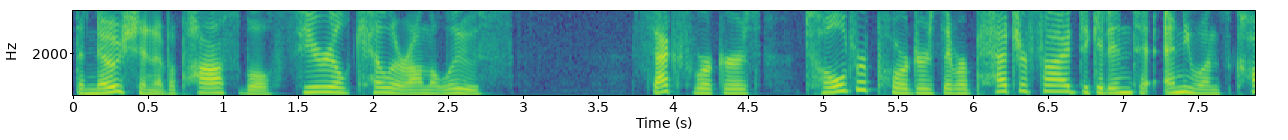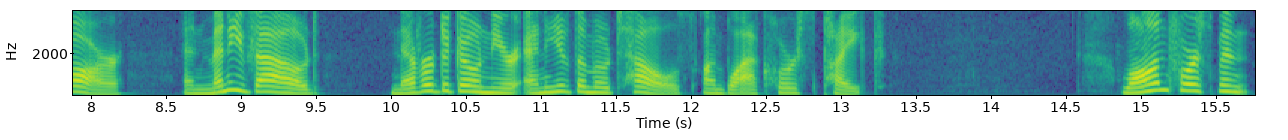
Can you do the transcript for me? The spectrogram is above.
the notion of a possible serial killer on the loose. Sex workers told reporters they were petrified to get into anyone's car, and many vowed never to go near any of the motels on Black Horse Pike. Law enforcement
